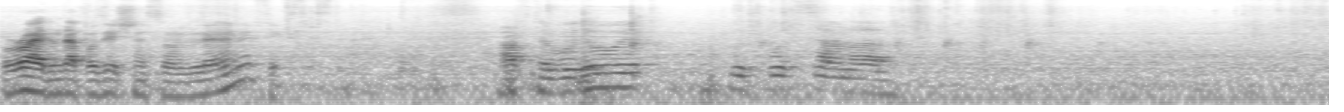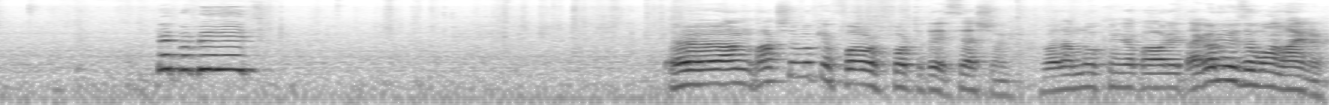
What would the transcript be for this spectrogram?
right in that position. So let me fix this. After we do it, we put some uh, pepper beads. Uh, I'm actually looking forward for today's session. What I'm looking about it, I'm gonna use a one-liner.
